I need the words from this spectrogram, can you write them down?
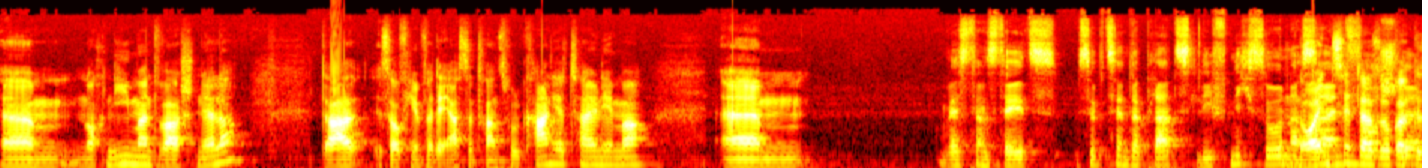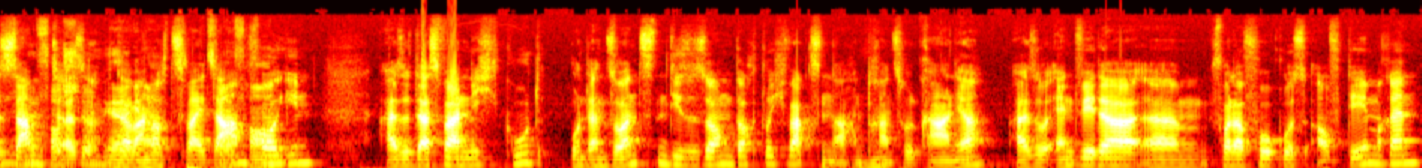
Ähm, noch niemand war schneller. Da ist auf jeden Fall der erste Transvulkanier-Teilnehmer. Ähm, Western States 17. Platz lief nicht so nach 19. sogar gesamt, also ja, da genau. waren noch zwei Damen vor ihnen. Also das war nicht gut und ansonsten die Saison doch durchwachsen nach dem mhm. Transvulkanier. Also entweder ähm, voller Fokus auf dem Rennen,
